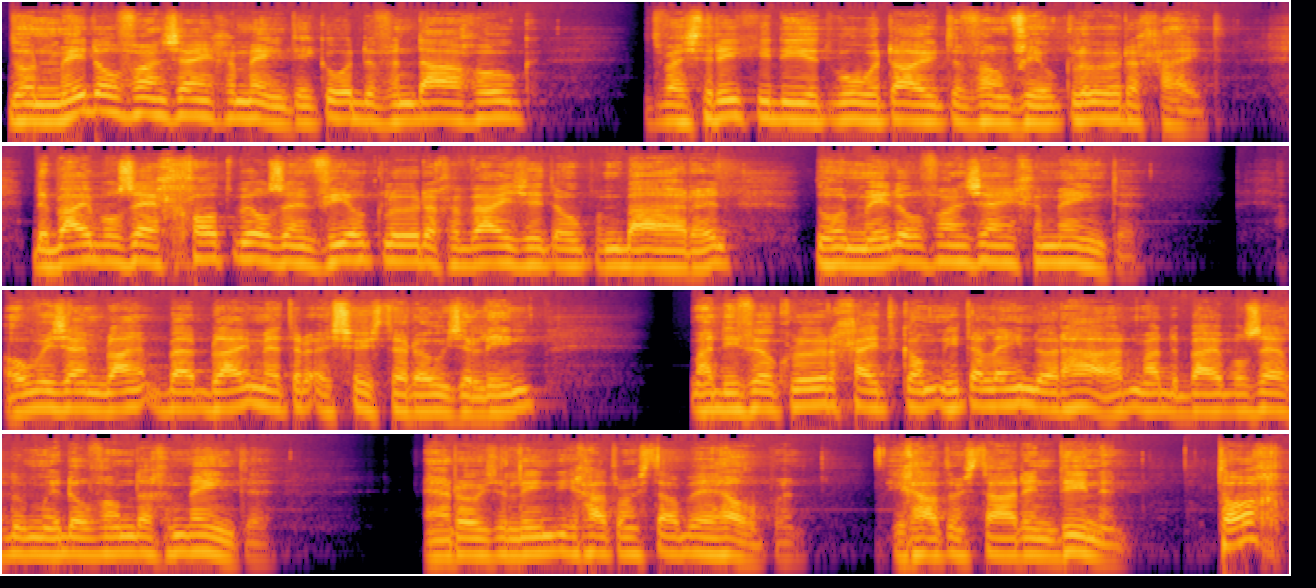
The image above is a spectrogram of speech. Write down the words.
door middel van zijn gemeente. Ik hoorde vandaag ook, het was Ricky die het woord uitte van veelkleurigheid. De Bijbel zegt, God wil zijn veelkleurige wijsheid openbaren door middel van zijn gemeente. Oh, we zijn blij, met zuster Roselien. Maar die veelkleurigheid komt niet alleen door haar, maar de Bijbel zegt door middel van de gemeente. En Roselien die gaat ons daarbij helpen. Die gaat ons daarin dienen. Toch?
